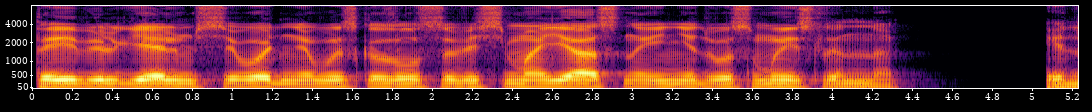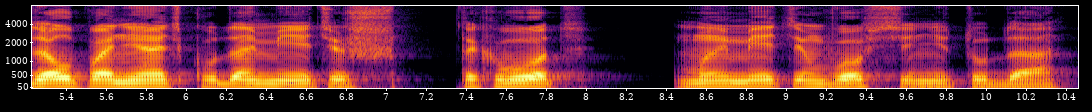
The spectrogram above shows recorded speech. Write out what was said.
Ты, Вильгельм, сегодня высказался весьма ясно и недвусмысленно и дал понять, куда метишь. Так вот, мы метим вовсе не туда.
